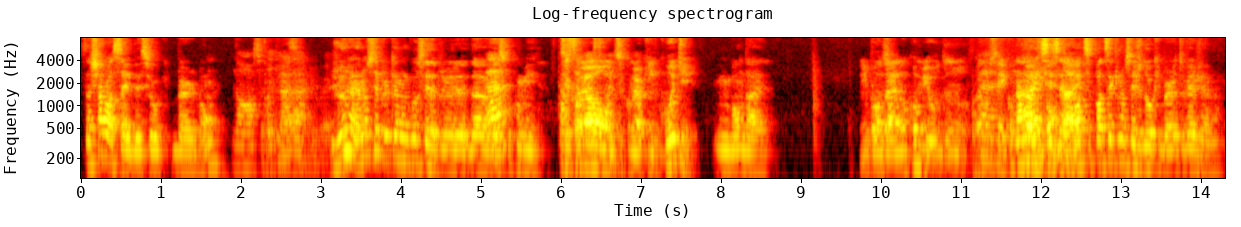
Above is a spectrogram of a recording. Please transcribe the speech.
vocês acharam o açaí desse Oakberry bom? Nossa, delícia. Caralho, velho. Jura? Eu não sei porque eu não gostei da primeira da É? vez que eu comi. Você Nossa, comeu aonde? Você comeu aqui em Cude? Em Bondi. Em Bondi eu não comi. Eu não É. sei como Ah, que é é. Bondi. Pode ser, pode ser que não seja do Oakberry, eu tô viajando.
